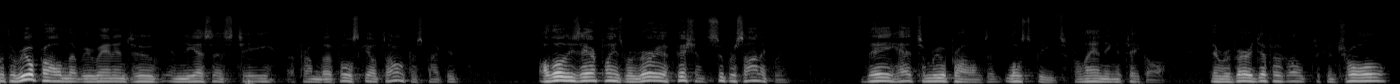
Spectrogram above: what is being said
But the real problem that we ran into in the SST from the full-scale tunnel perspective, although these airplanes were very efficient supersonically, they had some real problems at low speeds for landing and takeoff. They were very difficult to control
